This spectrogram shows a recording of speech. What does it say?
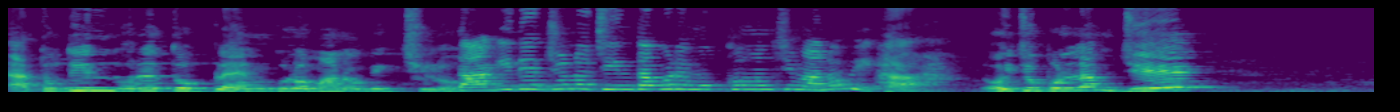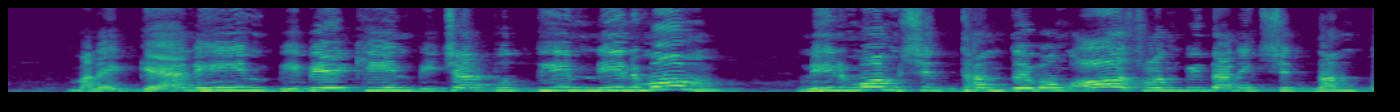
এতদিন ধরে তো প্ল্যানগুলো মানবিক ছিল। দাগিদের জন্য চিন্তা করে মুখ্যমন্ত্রী মানবিক? হ্যাঁ। ওই যে বললাম যে মানে জ্ঞানহীন, বিবেকহীন বিচার বুদ্ধিহীন নির্মম নির্মম সিদ্ধান্ত এবং অসাংবিধানিক সিদ্ধান্ত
